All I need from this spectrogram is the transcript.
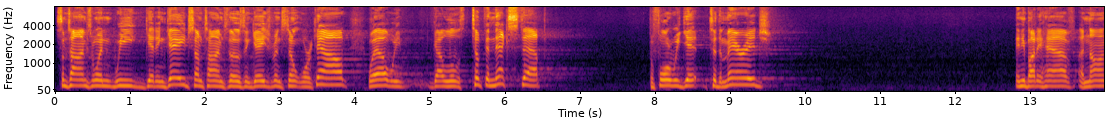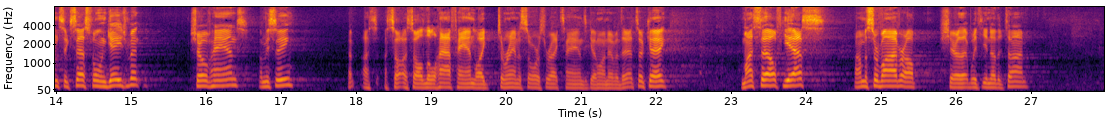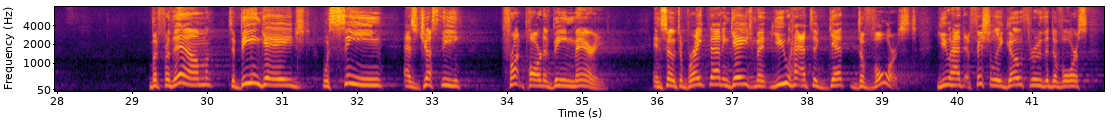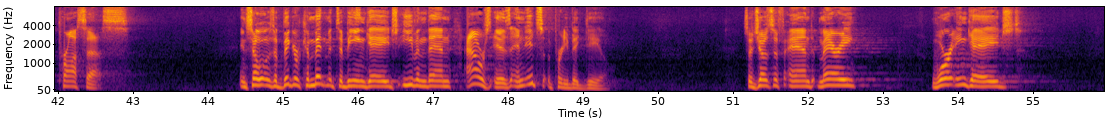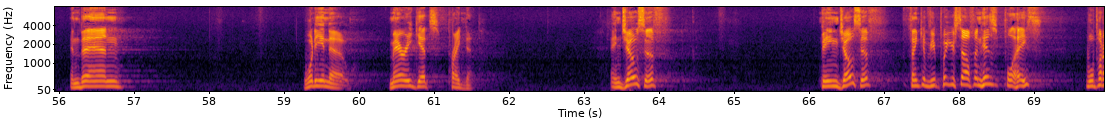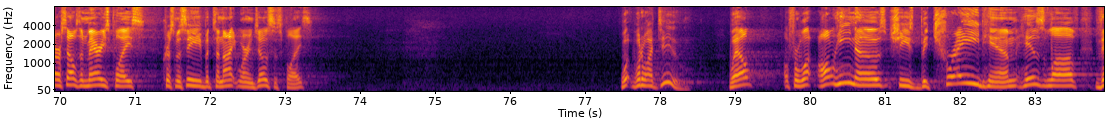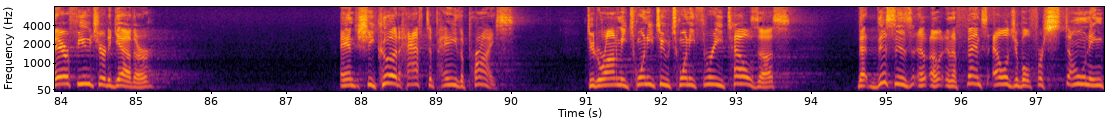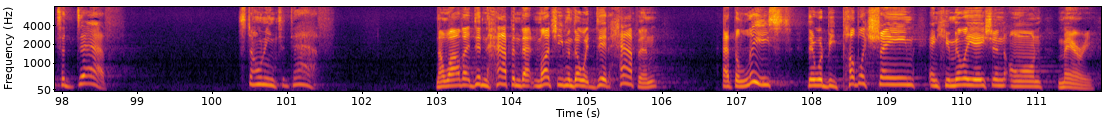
Sometimes when we get engaged, sometimes those engagements don't work out. Well, we got a little, took the next step before we get to the marriage. Anybody have a non successful engagement? Show of hands. Let me see. I, saw, I saw a little half hand like Tyrannosaurus Rex hands going over there. It's okay. Myself, yes, I'm a survivor. I'll share that with you another time. But for them, to be engaged was seen as just the front part of being married. And so to break that engagement, you had to get divorced. You had to officially go through the divorce process. And so it was a bigger commitment to be engaged even than ours is, and it's a pretty big deal. So Joseph and Mary were engaged, and then what do you know? Mary gets pregnant. And Joseph, being Joseph, think of you, put yourself in his place. We'll put ourselves in Mary's place Christmas Eve, but tonight we're in Joseph's place. What, what do I do? Well, for what all he knows, she's betrayed him, his love, their future together, and she could have to pay the price. Deuteronomy 22 23 tells us that this is a, a, an offense eligible for stoning to death. Stoning to death. Now, while that didn't happen that much, even though it did happen, at the least, there would be public shame and humiliation on Mary.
